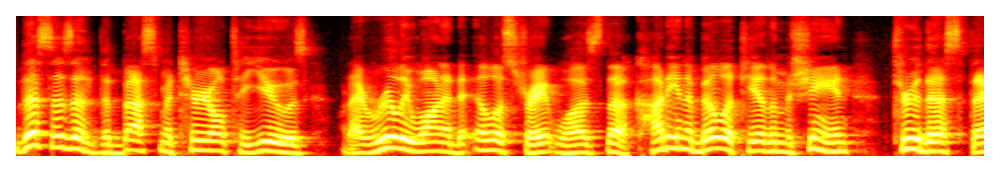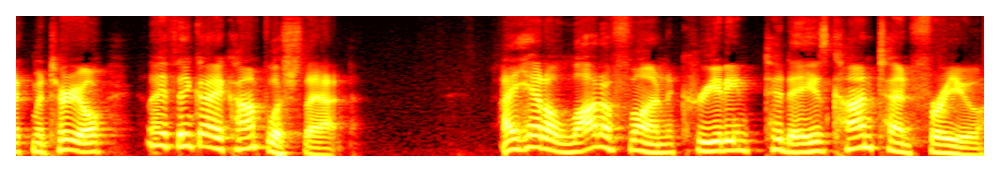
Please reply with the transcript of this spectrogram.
this isn't the best material to use. What I really wanted to illustrate was the cutting ability of the machine through this thick material. And I think I accomplished that. I had a lot of fun creating today's content for you.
